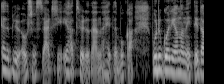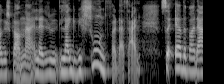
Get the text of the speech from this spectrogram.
er det Blue Ocean Strategy? Ja, jeg tror det den heter boka. Hvor du går gjennom 90-dagersplanene, eller du legger visjon for deg selv. Så er det bare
